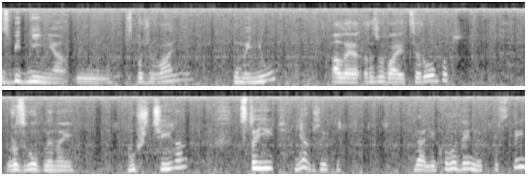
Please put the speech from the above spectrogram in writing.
збідніння у споживанні, у меню, але розвивається робот розгублений мужчина стоїть. Як жити? Далі холодильник пустий,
